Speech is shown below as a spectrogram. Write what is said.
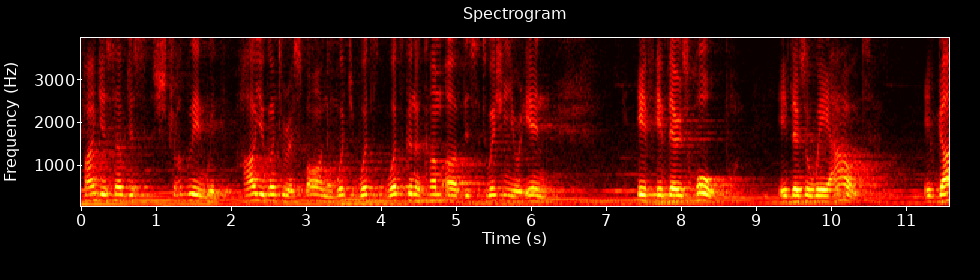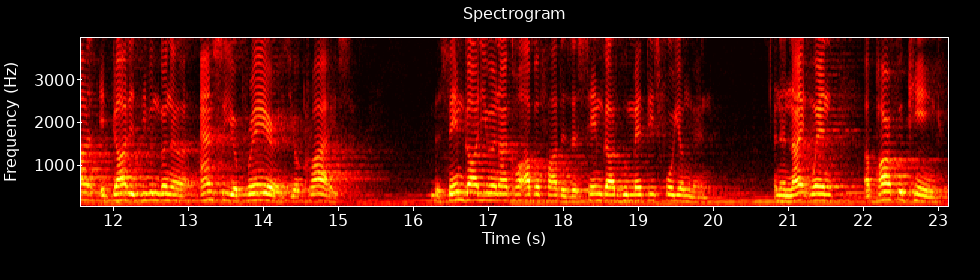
find yourself just struggling with how you're going to respond and what, what's, what's going to come of the situation you're in. If, if there's hope, if there's a way out, if God, if God is even going to answer your prayers, your cries, the same God you and I call Abba Father is the same God who met these four young men. And the night when a powerful king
